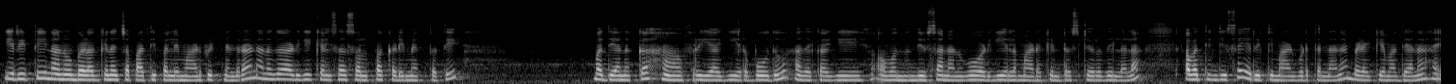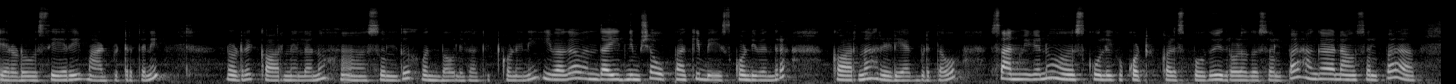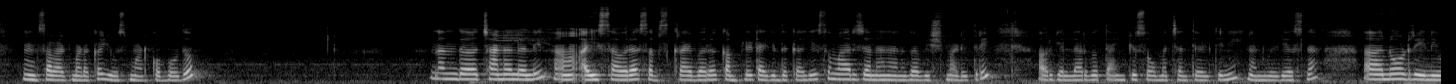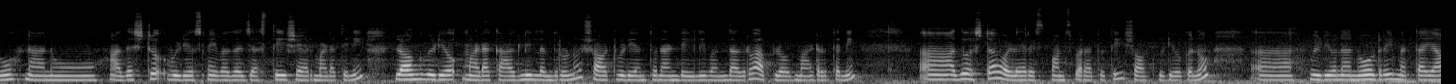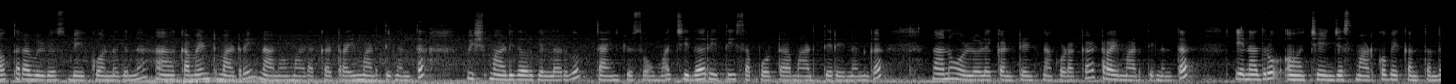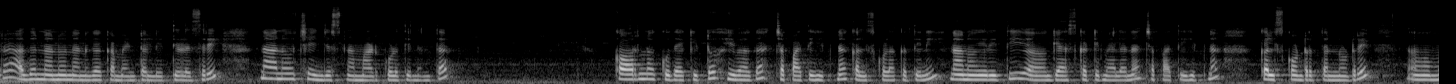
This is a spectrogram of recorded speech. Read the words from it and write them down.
ಈ ರೀತಿ ನಾನು ಬೆಳಗ್ಗಿನ ಚಪಾತಿ ಪಲ್ಯ ಮಾಡಿಬಿಟ್ನಂದ್ರೆ ನನಗೆ ಅಡುಗೆ ಕೆಲಸ ಸ್ವಲ್ಪ ಕಡಿಮೆ ಆಗ್ತತಿ. ಮಧ್ಯಾಹ್ನಕ್ಕೆ ಫ್ರೀಯಾಗಿ ಇರ್ಬೋದು, ಅದಕ್ಕಾಗಿ ಒಂದೊಂದು ದಿವಸ ನನಗೂ ಅಡುಗೆ ಎಲ್ಲ ಮಾಡೋಕ್ಕೆ ಇಂಟ್ರೆಸ್ಟ್ ಇರೋದಿಲ್ಲಲ್ಲ. ಅವತ್ತಿನ ದಿವಸ ಈ ರೀತಿ ಮಾಡಿಬಿಡ್ತೇನೆ ನಾನು, ಬೆಳಗ್ಗೆ ಮಧ್ಯಾಹ್ನ ಎರಡು ಸೇರಿ ಮಾಡಿಬಿಟ್ಟಿರ್ತೀನಿ. ನೋಡ್ರಿ ಕಾರ್ನೆಲ್ಲನೂ ಸುಲಿದು ಒಂದು ಬೌಲಿಗೆ ಹಾಕಿ ಇಟ್ಕೊಂಡೀನಿ ಇವಾಗ ಒಂದು ಐದು ನಿಮಿಷ ಉಪ್ಪು ಹಾಕಿ ಬೇಯಿಸ್ಕೊಂಡಿವಿ ಅಂದ್ರೆ ಕಾರ್ನ ರೆಡಿ ಆಗಿಬಿಡ್ತಾವೆ. ಸಾನ್ವಿಗೇನು ಸ್ಕೂಲಿಗೂ ಕೊಟ್ಟು ಕಳಿಸ್ಬೋದು ಇದ್ರೊಳಗೆ ಸ್ವಲ್ಪ. ಹಂಗೆ ನಾವು ಸ್ವಲ್ಪ ಸಲಾಡ್ ಮಾಡೋಕ್ಕೆ ಯೂಸ್ ಮಾಡ್ಕೋಬೋದು. ನಂದು ಚಾನಲಲ್ಲಿ ಐದು ಸಾವಿರ ಸಬ್ಸ್ಕ್ರೈಬರ್ ಕಂಪ್ಲೀಟ್ ಆಗಿದ್ದಕ್ಕಾಗಿ ಸುಮಾರು ಜನ ನನಗೆ ವಿಶ್ ಮಾಡಿದ್ರಿ. ಅವ್ರಿಗೆಲ್ಲರಿಗೂ ಥ್ಯಾಂಕ್ ಯು ಸೋ ಮಚ್ ಅಂತ ಹೇಳ್ತೀನಿ ನನ್ನ ವೀಡಿಯೋಸ್ನ. ನೋಡಿರಿ ನೀವು, ನಾನು ಆದಷ್ಟು ವೀಡಿಯೋಸ್ನ ಇವಾಗ ಜಾಸ್ತಿ ಶೇರ್ ಮಾಡತ್ತೀನಿ. ಲಾಂಗ್ ವೀಡಿಯೋ ಮಾಡೋಕ್ಕಾಗಲಿಲ್ಲ ಅಂದ್ರೂ, ಶಾರ್ಟ್ ವೀಡಿಯೋ ಅಂತೂ ನಾನು ಡೈಲಿ ಒಂದಾದರೂ ಅಪ್ಲೋಡ್ ಮಾಡಿರ್ತೀನಿ. ಅದು ಅಷ್ಟೇ ಒಳ್ಳೆಯ ರೆಸ್ಪಾನ್ಸ್ ಬರತ್ತತಿ ಶಾರ್ಟ್ ವಿಡಿಯೋಗನು ವಿಡಿಯೋನ ನೋಡಿರಿ ಮತ್ತು ಯಾವ ಥರ ವಿಡಿಯೋಸ್ ಬೇಕು ಅನ್ನೋದನ್ನು ಕಮೆಂಟ್ ಮಾಡಿರಿ. ನಾನು ಮಾಡೋಕ್ಕೆ ಟ್ರೈ ಮಾಡ್ತೀನಂತ ವಿಶ್ ಮಾಡಿದವ್ರಿಗೆಲ್ಲರಿಗೂ ಥ್ಯಾಂಕ್ ಯು ಸೋ ಮಚ್ ಇದೇ ರೀತಿ ಸಪೋರ್ಟ್ ಮಾಡ್ತೀರಿ ನನಗೆ. ನಾನು ಒಳ್ಳೊಳ್ಳೆ ಕಂಟೆಂಟ್ನ ಕೊಡೋಕ್ಕೆ ಟ್ರೈ ಮಾಡ್ತೀನಂತ. ಏನಾದರೂ ಚೇಂಜಸ್ ಮಾಡ್ಕೋಬೇಕಂತಂದ್ರೆ ಅದನ್ನು ನಾನು ನನಗೆ ಕಮೆಂಟಲ್ಲಿ ತಿಳಿಸ್ರಿ. ನಾನು ಚೇಂಜಸ್ನ ಮಾಡ್ಕೊಳ್ತೀನಂತ. ಕಾರ್ನ ಕುದಿಯಾಕಿಟ್ಟು ಇವಾಗ ಚಪಾತಿ ಹಿಟ್ಟನ್ನ ಕಲಿಸ್ಕೊಳಕತ್ತೀನಿ. ನಾನು ಈ ರೀತಿ ಗ್ಯಾಸ್ ಕಟ್ಟಿ ಮೇಲನ ಚಪಾತಿ ಹಿಟ್ಟನ್ನ ಕಲಿಸ್ಕೊಂಡಿರ್ತೇನೆ ನೋಡಿರಿ.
